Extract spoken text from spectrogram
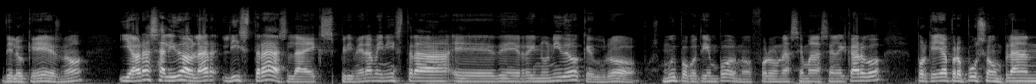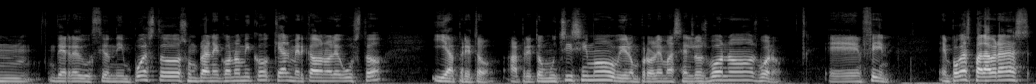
de lo que es, ¿no? Y ahora ha salido a hablar Liz Truss, la ex primera ministra eh, de Reino Unido, que duró pues, muy poco tiempo, no fueron unas semanas en el cargo, porque ella propuso un plan de reducción de impuestos, un plan económico que al mercado no le gustó y apretó. Apretó muchísimo, hubieron problemas en los bonos, bueno, eh, en fin. En pocas palabras,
